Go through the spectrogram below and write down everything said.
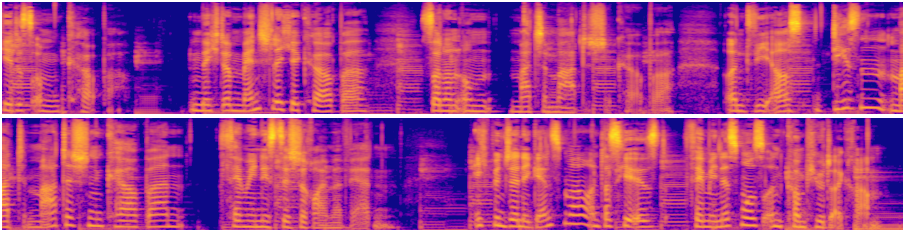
geht es um Körper. Nicht um menschliche Körper, sondern um mathematische Körper. Und wie aus diesen mathematischen Körpern feministische Räume werden. Ich bin Jenny Gensmer und das hier ist Feminismus und Computerkram.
